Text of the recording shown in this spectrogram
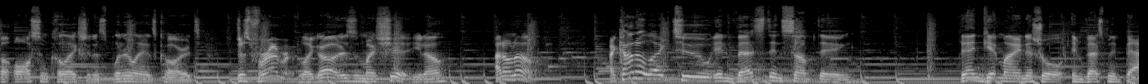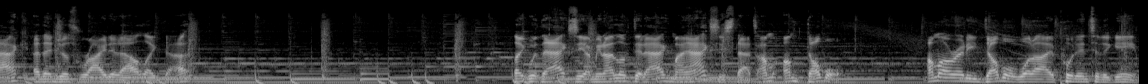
a awesome collection of Splinterlands cards just forever? Like, oh, this is my shit, you know? I don't know. I kind of like to invest in something then get my initial investment back and then just ride it out like that. Like with Axie, I mean, I looked at my Axie stats. I'm I'm double. I'm already double what I put into the game.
